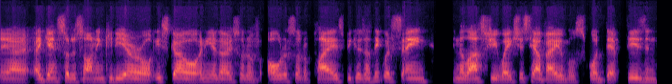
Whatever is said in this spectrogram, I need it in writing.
uh, against sort of signing Khedira or Isco or any of those sort of older sort of players because I think we've seen in the last few weeks just how valuable squad depth is, and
